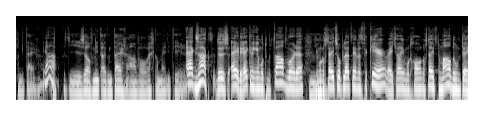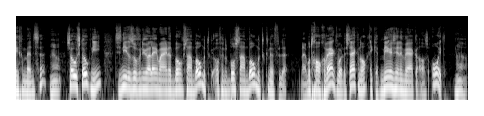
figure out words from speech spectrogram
Van die tijger. Ja. Dat je jezelf niet uit een tijgeraanval weg kan mediteren. Exact. Dus hey, de rekeningen moeten betaald worden. Mhm. Je moet nog steeds opletten in het verkeer. Weet je wel, je moet gewoon nog steeds normaal doen tegen mensen. Ja. Zo is het ook niet. Het is niet alsof we nu alleen maar in het, boom staan bomen te- of in het bos staan bomen te knuffelen. Nee, er moet gewoon gewerkt worden. Sterker nog, ik heb meer zin in werken als ooit. ja.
